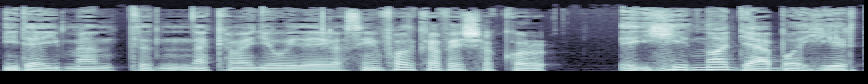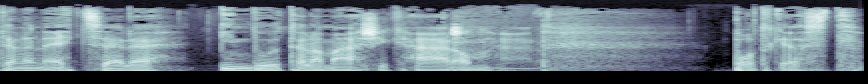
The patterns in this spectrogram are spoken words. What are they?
ideig ment nekem egy jó ideig a Sinfot és akkor hí, nagyjából hirtelen egyszerre indult el a másik három podcast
